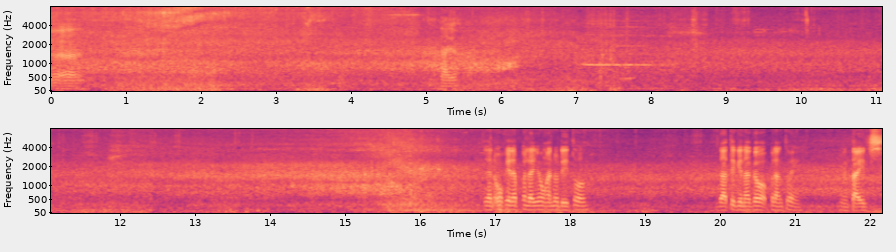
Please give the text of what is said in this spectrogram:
Ah. tayo. Yan, okay na pala yung ano dito. Dati ginagawa pa lang to eh. Yung tiles.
